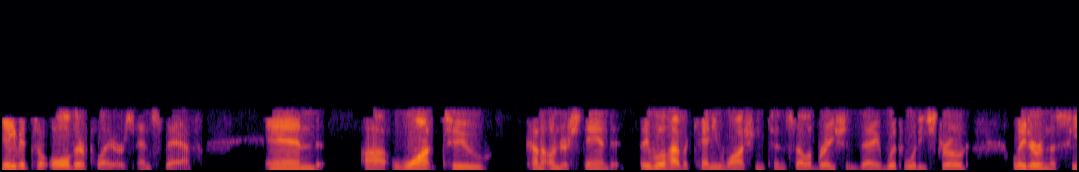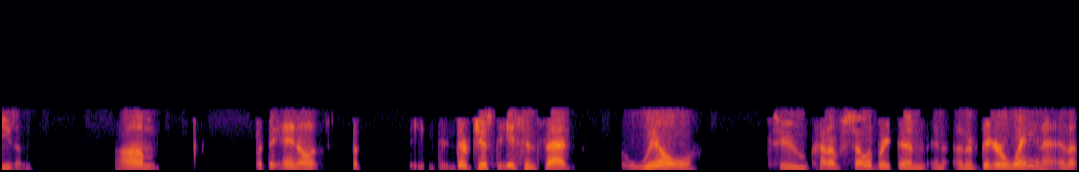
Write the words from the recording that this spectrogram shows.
gave it to all their players and staff, and uh, want to kind of understand it. They will have a Kenny Washington celebration day with Woody Strode later in the season. Um, but they, you know, but there just isn't that will to kind of celebrate them in, in a bigger way. And, and uh,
